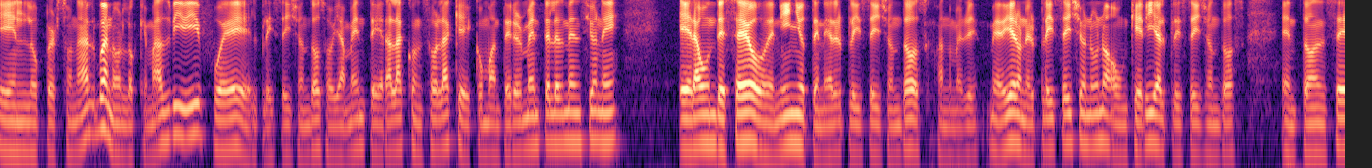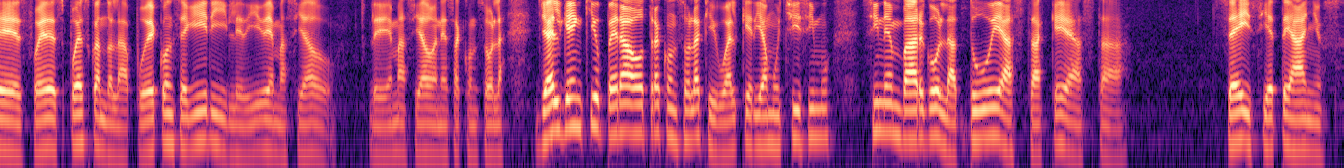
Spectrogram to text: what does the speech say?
en lo personal, bueno, lo que más viví fue el PlayStation 2, obviamente. Era la consola que, como anteriormente les mencioné, era un deseo de niño tener el PlayStation 2. Cuando me, dieron el PlayStation 1, aún quería el PlayStation 2. Entonces fue después cuando la pude conseguir y le di demasiado. Le di demasiado en esa consola. Ya el GameCube era otra consola que igual quería muchísimo. Sin embargo, la tuve hasta que hasta 6, 7 años.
